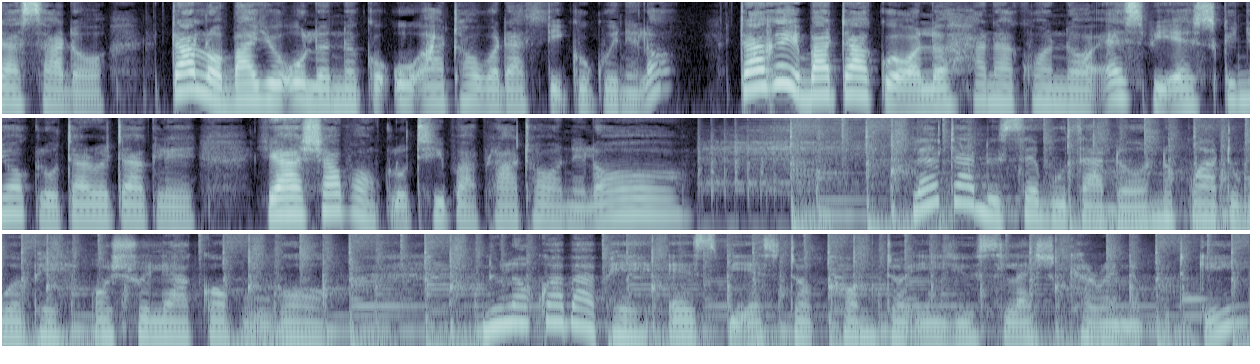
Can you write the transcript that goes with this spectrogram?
တာဆာတော့တာလောဘယိုအိုလနကိုအိုအားထောဝဒစီကိုကွေနေလောတာဂိဘတာကိုလဟနာခွန်တော့ SBS ကညော့ကလိုတာရတာကလေရာရှာဖောင်ကလိုတီပါဖလားထောနေလောလက်တာဒုစေဘူတာတော့နပွားတဝဖေဩစတြေးလျကောဘူကိုနူလောက်ကွာပါဖေ sbs.com.au/current update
